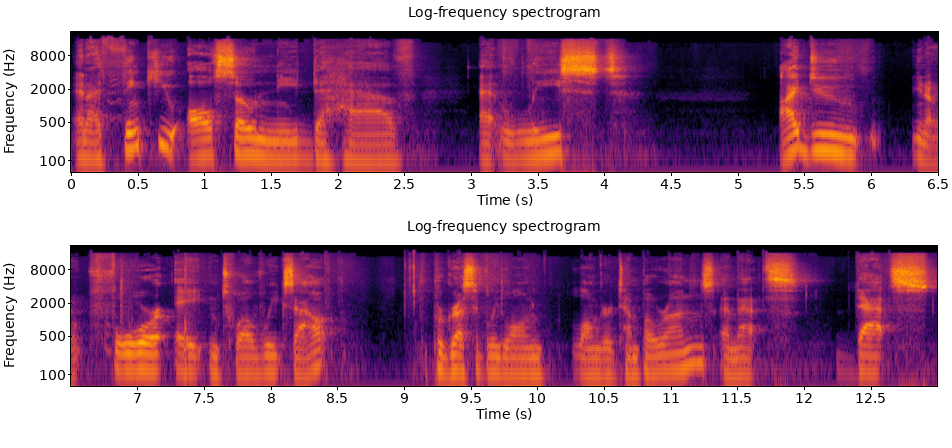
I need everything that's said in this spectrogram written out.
and i think you also need to have at least i do you know 4 8 and 12 weeks out progressively long longer tempo runs and that's that's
